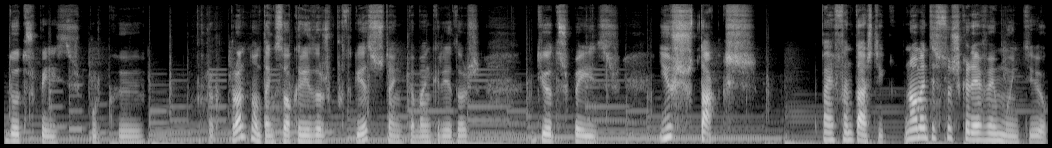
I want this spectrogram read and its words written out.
de outros países, porque, pronto, não tenho só criadores portugueses, tenho também criadores de outros países. E os sotaques, pá, é fantástico. Normalmente as pessoas escrevem muito, eu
